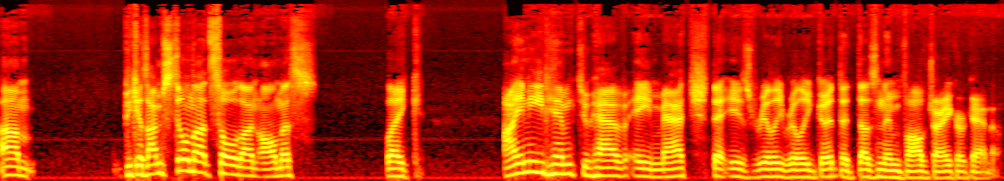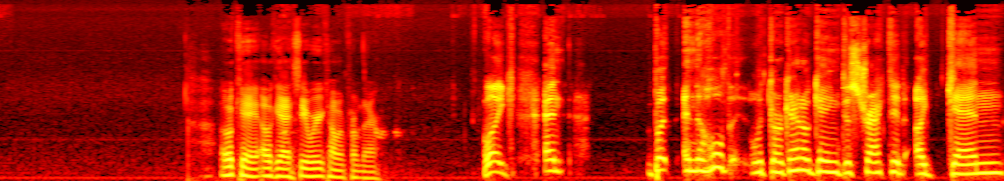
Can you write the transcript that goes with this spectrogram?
Um, because I'm still not sold on Almas. Like, I need him to have a match that is really really good that doesn't involve Johnny Gargano. Okay, okay, I see where you're coming from there. Like, and but and the whole th- with Gargano getting distracted again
